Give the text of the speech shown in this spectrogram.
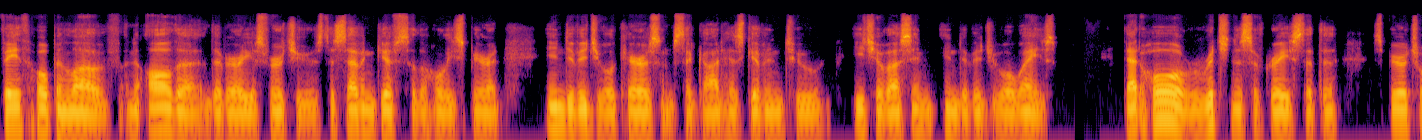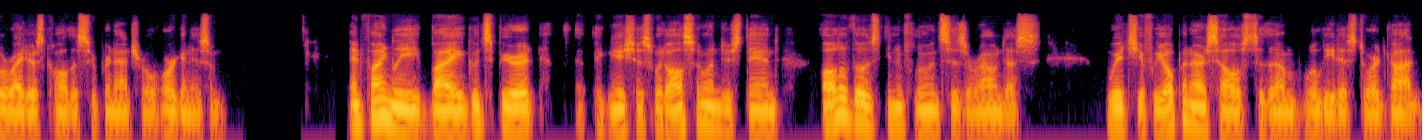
faith, hope, and love, and all the, the various virtues, the seven gifts of the Holy Spirit, individual charisms that God has given to each of us in individual ways. That whole richness of grace that the spiritual writers call the supernatural organism. And finally, by good spirit Ignatius would also understand all of those influences around us, which, if we open ourselves to them, will lead us toward God.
